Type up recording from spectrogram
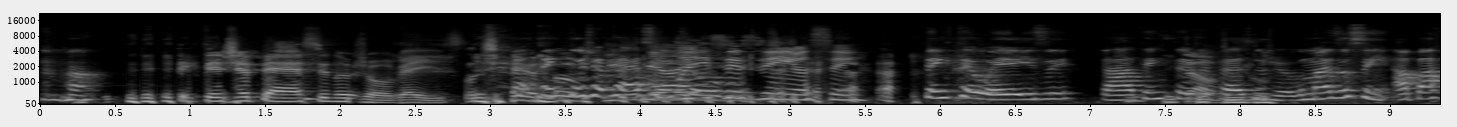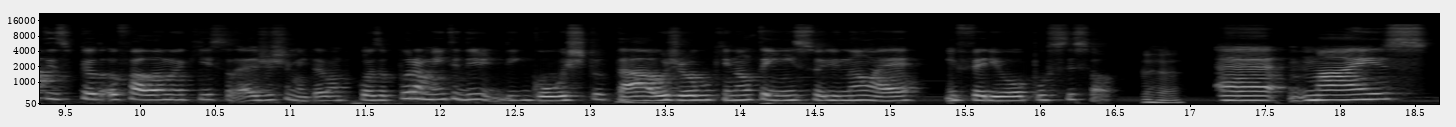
Tem que ter GPS no jogo, é isso. Tem que ter GPS no jogo. Wazezinho, assim. Tem que ter Waze, tá? Tem que ter Então, GPS no jogo. Mas assim, a parte disso que eu tô falando aqui isso é justamente é uma coisa puramente de, de gosto, tá? O jogo que não tem isso, ele não é inferior por si só. Uhum. É, mas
